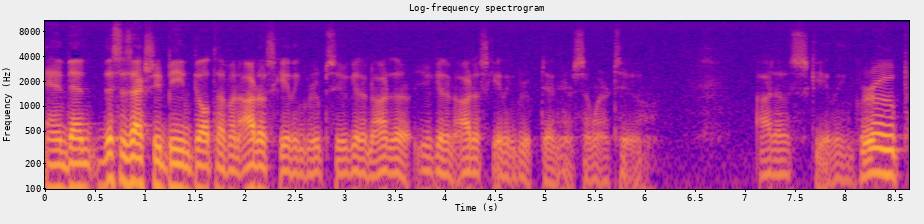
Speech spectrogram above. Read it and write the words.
And then this is actually being built of an auto scaling group, so you get an auto you get an auto scaling group down here somewhere too. Auto scaling group,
